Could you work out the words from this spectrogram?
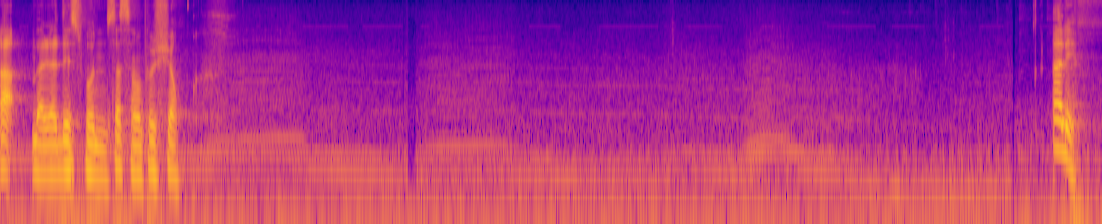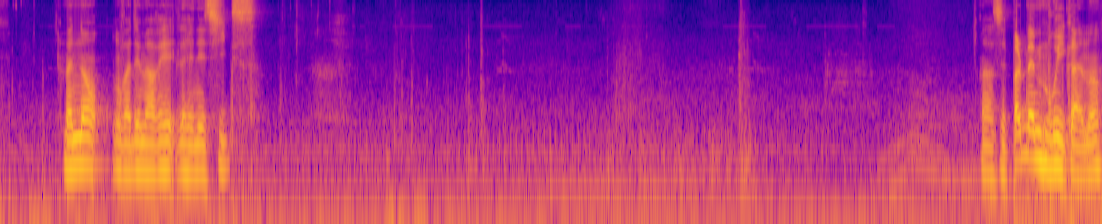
Ah, bah la despawn, ça c'est un peu chiant. Allez, maintenant on va démarrer la NSX. Ah, c'est pas le même bruit quand même. Hein.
